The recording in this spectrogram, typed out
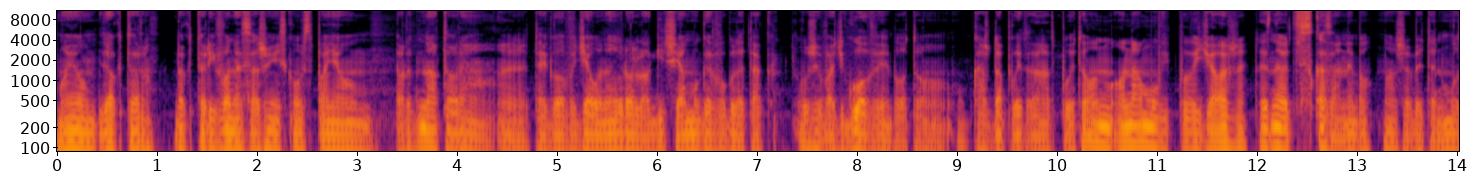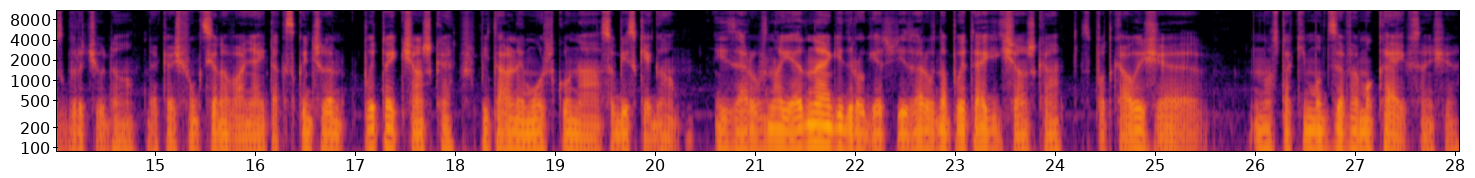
moją doktor, doktor Iwonę Sarzyńską, wspaniałą ordynatora e, tego Wydziału Neurologii, czy ja mogę w ogóle tak używać głowy, bo to każda płyta nad płytą, ona mówi, powiedziała, że to jest nawet wskazane, bo no, żeby ten mózg wrócił do, do jakiegoś funkcjonowania. I tak skończyłem płytę i książkę w szpitalnym łóżku na Sobieskiego. I zarówno jedno, jak i drugie, czyli zarówno płyta, jak i książka spotkały się no, z takim odzewem ok, w sensie,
